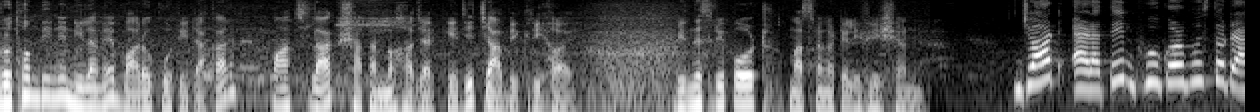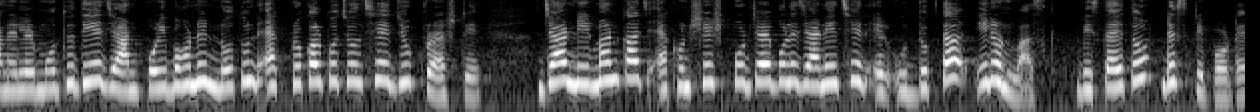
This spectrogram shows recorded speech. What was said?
প্রথম দিনে নিলামে বারো কোটি টাকার পাঁচ লাখ সাতান্ন হাজার কেজি চা বিক্রি হয়। Business report Maasranga television. জট এড়াতে ভূগর্ভস্থ টানেলের মধ্য দিয়ে যান পরিবহনের নতুন এক প্রকল্প চলছে যুক্তরাষ্ট্রে। যার নির্মাণ কাজ এখন শেষ পর্যায়ে বলে জানিয়েছেন এর উদ্যোক্তা ইলন মাস্ক। বিস্তারিত ডেস্ক রিপোর্টে।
